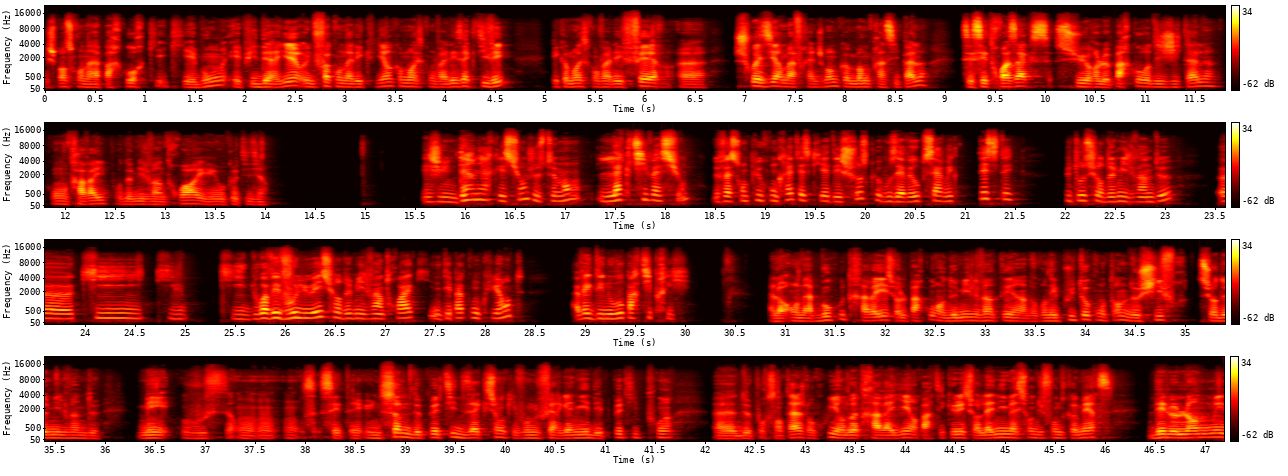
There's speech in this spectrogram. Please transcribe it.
Et je pense qu'on a un parcours qui, est bon. Et puis derrière, une fois qu'on a les clients, comment est-ce qu'on va les activer et comment est-ce qu'on va les faire euh, choisir ma French Bank comme banque principale? C'est ces trois axes sur le parcours digital qu'on travaille pour 2023 et au quotidien. Et j'ai une dernière question, justement, l'activation, de façon plus concrète. Est-ce qu'il y a des choses que vous avez observées, testées plutôt sur 2022, euh, qui, qui, doivent évoluer sur 2023, qui n'étaient pas concluantes, avec des nouveaux partis pris Alors, on a beaucoup travaillé sur le parcours en 2021, donc on est plutôt content de nos chiffres sur 2022. Mais c'était une somme de petites actions qui vont nous faire gagner des petits points euh, de pourcentage. Donc oui, on doit travailler en particulier sur l'animation du fonds de commerce dès le lendemain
